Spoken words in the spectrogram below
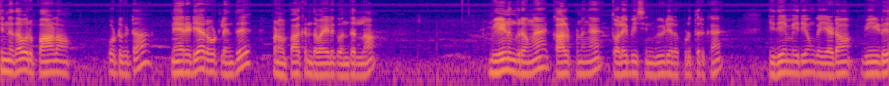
சின்னதாக ஒரு பாலம் போட்டுக்கிட்டால் நேரடியாக ரோட்லேருந்து இப்போ நம்ம பார்க்குற இந்த வயலுக்கு வந்துடலாம் வேணுங்கிறவங்க கால் பண்ணுங்கள் தொலைபேசியின் வீடியோவில் கொடுத்துருக்கேன். இதேமாரி உங்கள் இடம் வீடு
